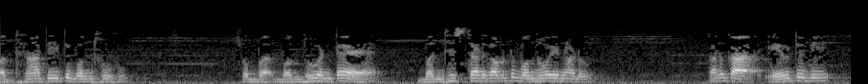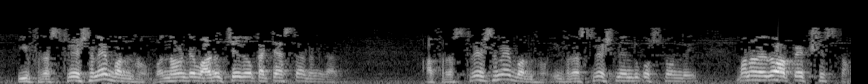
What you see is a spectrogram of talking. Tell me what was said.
బధ్నాతీతి బంధువు. సో బ బంధువు అంటే బంధిస్తాడు కాబట్టి బంధువు అయినాడు కనుక ఏమిటిది? ఈ ఫ్రస్ట్రేషనే బంధం. బంధం అంటే వాడు వచ్చేదో కట్టేస్తాడని కాదు. ఆ ఫ్రస్ట్రేషనే బంధం. ఈ ఫ్రస్ట్రేషన్ ఎందుకు వస్తుంది? మనం ఏదో అపేక్షిస్తాం.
